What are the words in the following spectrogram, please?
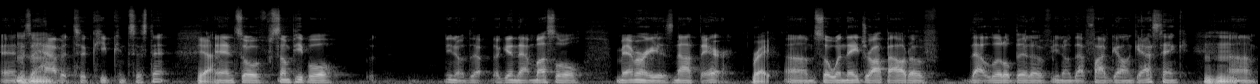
and is a habit to keep consistent. Yeah. And so some people, you know, that, again, that muscle memory is not there. Right. Um, so when they drop out of that little bit of you know that five gallon gas tank, um,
